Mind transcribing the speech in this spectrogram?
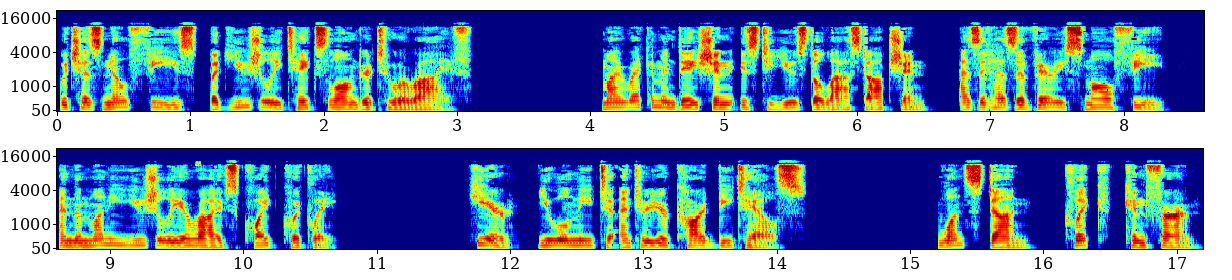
which has no fees but usually takes longer to arrive. My recommendation is to use the last option, as it has a very small fee, and the money usually arrives quite quickly. Here, you will need to enter your card details. Once done, click Confirm.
